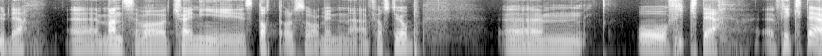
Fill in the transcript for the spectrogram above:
UD. Eh, mens jeg var trainee i Statoil, som var min første jobb. Um, og fikk det. Fikk det,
